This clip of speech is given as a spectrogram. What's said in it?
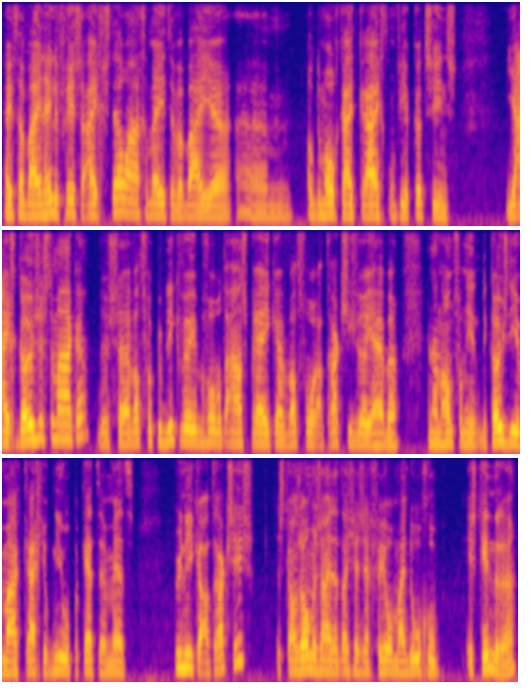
Heeft daarbij een hele frisse eigen stijl aangemeten, waarbij je ehm, ook de mogelijkheid krijgt om via cutscenes je eigen keuzes te maken. Dus eh, wat voor publiek wil je bijvoorbeeld aanspreken? Wat voor attracties wil je hebben? En aan de hand van die, de keuze die je maakt, krijg je ook nieuwe pakketten met unieke attracties. Dus het kan zomaar zijn dat als jij zegt van joh, mijn doelgroep is kinderen,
